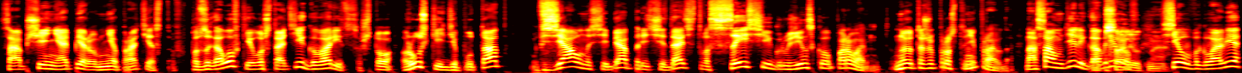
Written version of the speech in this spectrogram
сообщении о первом дне протестов. По заголовке его статьи говорится, что русский депутат взял на себя председательство сессии грузинского парламента. Но это же просто неправда. На самом деле Гаврилов Абсолютно. сел во главе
